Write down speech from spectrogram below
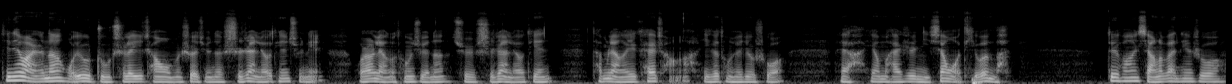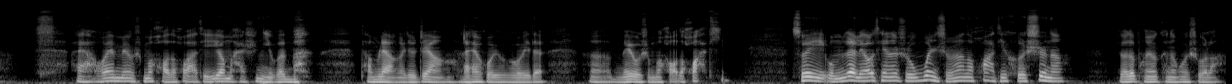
今天晚上呢，我又主持了一场我们社群的实战聊天训练。我让两个同学呢去实战聊天，他们两个一开场啊，一个同学就说：“哎呀，要么还是你向我提问吧。”对方想了半天说：“哎呀，我也没有什么好的话题，要么还是你问吧。”他们两个就这样来回回的，呃，没有什么好的话题。所以我们在聊天的时候问什么样的话题合适呢？有的朋友可能会说了，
